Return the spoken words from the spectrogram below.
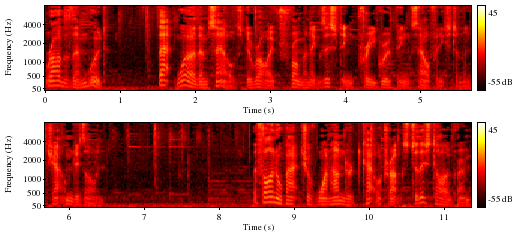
rather than wood that were themselves derived from an existing pre-grouping Southeastern and Chatham design. The final batch of 100 cattle trucks to this diagram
